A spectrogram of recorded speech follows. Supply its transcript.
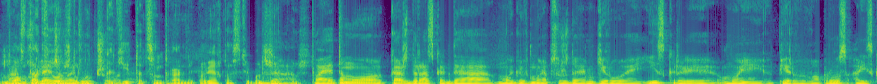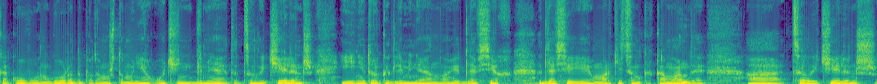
ну, оставляет желать лучшего. какие-то центральные поверхности большие. Да, площади. поэтому каждый раз, когда мы, мы обсуждаем героя Искры, мой первый вопрос, а из какого он города, потому что мне очень, для меня это целый челлендж, и не только для меня, но и для всех, для всей маркетинг команды, а, целый челлендж,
